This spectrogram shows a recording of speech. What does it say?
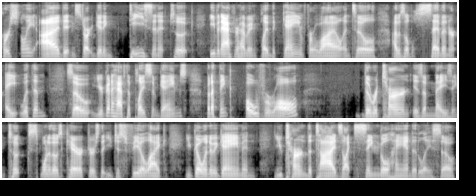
personally, I didn't start getting decent at Tooke even after having played the game for a while until I was level 7 or 8 with him. So you're going to have to play some games. But I think overall, the return is amazing. Tooke's one of those characters that you just feel like you go into a game and you turn the tides like single handedly. So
